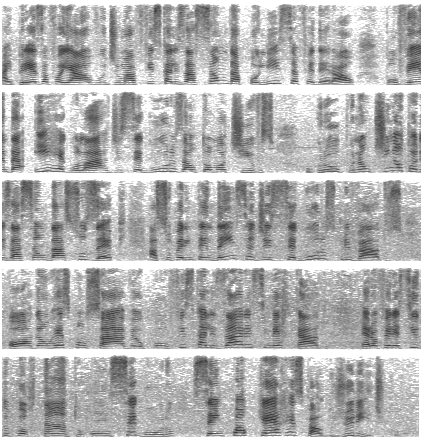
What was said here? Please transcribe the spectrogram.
A empresa foi alvo de uma fiscalização da Polícia Federal por venda irregular de seguros automotivos. O grupo não tinha autorização da SUSEP, a Superintendência de Seguros Privados, órgão responsável por fiscalizar esse mercado. Era oferecido, portanto, um seguro sem qualquer respaldo jurídico.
